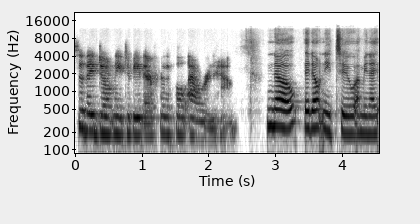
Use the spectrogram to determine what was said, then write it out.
so they don't need to be there for the full hour and a half. No, they don't need to. I mean, I,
